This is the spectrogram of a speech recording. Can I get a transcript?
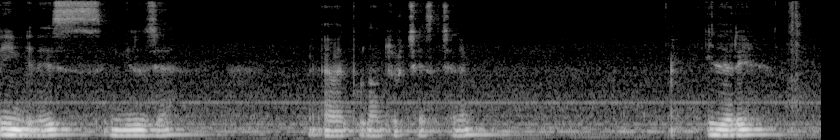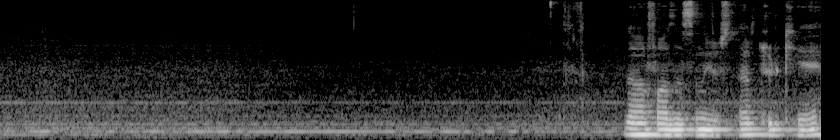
İngiliz, İngilizce. Evet buradan Türkçe seçelim. İleri. Daha fazlasını göster. Türkiye.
